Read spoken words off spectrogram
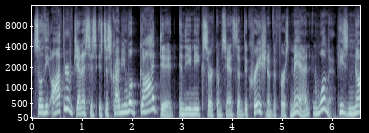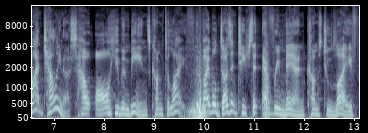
So the author of Genesis is describing what God did in the unique circumstance of the creation of the first man and woman. He's not telling us how all human beings come to life. The Bible doesn't teach that every man comes to life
